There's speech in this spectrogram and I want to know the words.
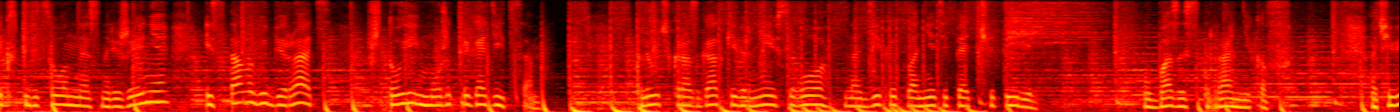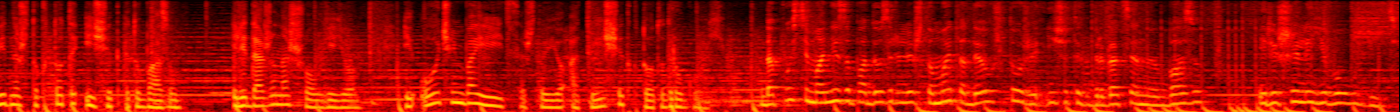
экспедиционное снаряжение, и стала выбирать, что ей может пригодиться. Ключ к разгадке, вернее всего, на дикой планете 5-4, у базы странников. Очевидно, что кто-то ищет эту базу, или даже нашел ее, и очень боится, что ее отыщет кто-то другой. Допустим, они заподозрили, что мой Тадеуш тоже ищет их драгоценную базу и решили его убить.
